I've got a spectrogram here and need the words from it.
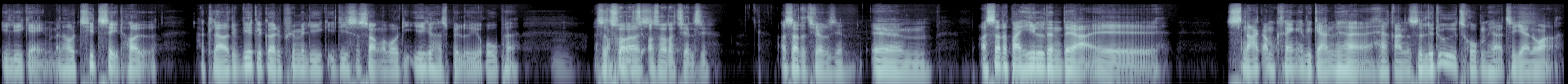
i ligaen. Man har jo tit set hold, har klaret det virkelig godt i Premier League i de sæsoner, hvor de ikke har spillet i Europa. Mm. Og så og, så tror er der, også, og så er der Chelsea. og så er der Chelsea. Øhm, og så er der bare hele den der øh, snak omkring, at vi gerne vil have, have renset lidt ud i truppen her til januar.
